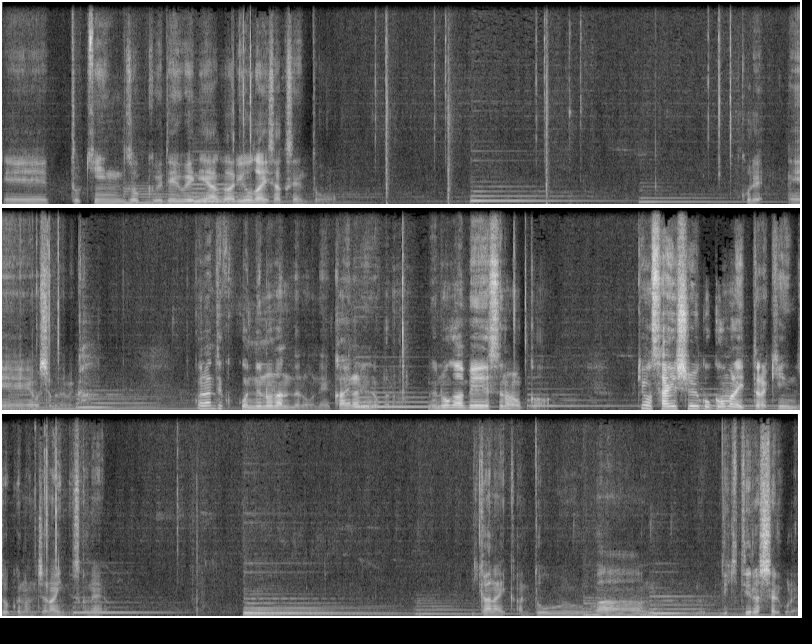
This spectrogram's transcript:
えー、っと、金属で上に上がりを大作戦と。これ、えー、押してもダメか。これなんでここ布なんだろうね。変えられるのかな布がベースなのか。今日最終ここまで行ったら金属なんじゃないんですかね。いかないか。どうは、ん？できていらっしゃるこれ。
